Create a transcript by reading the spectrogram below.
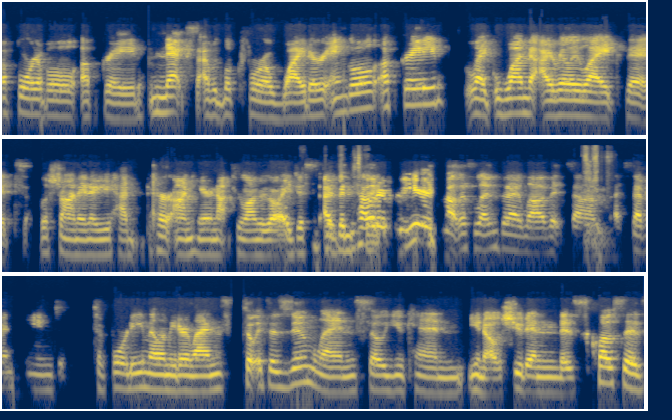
affordable upgrade. Next, I would look for a wider angle upgrade, like one that I really like that LaShawn, I know you had her on here not too long ago. I just, I've been telling her for years about this lens that I love. It's um, a 17 to 40 millimeter lens. So it's a zoom lens. So you can, you know, shoot in as close as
